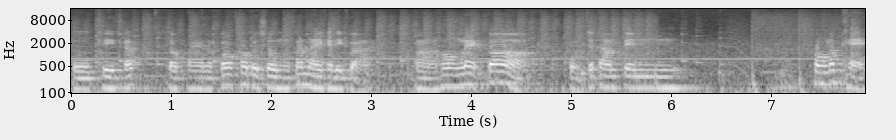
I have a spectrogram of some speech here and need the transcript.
โอเคครับ ต่อไปเราก็เข้าไปชมข้างในกันดีกว่า ห้องแรกก็ผมจะทำเป็นห้องรับแขก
